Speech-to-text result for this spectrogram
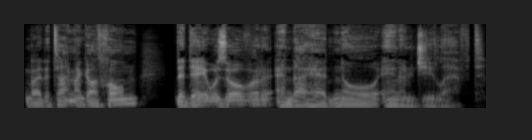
By the time I got home, the day was over and I had no energy left.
